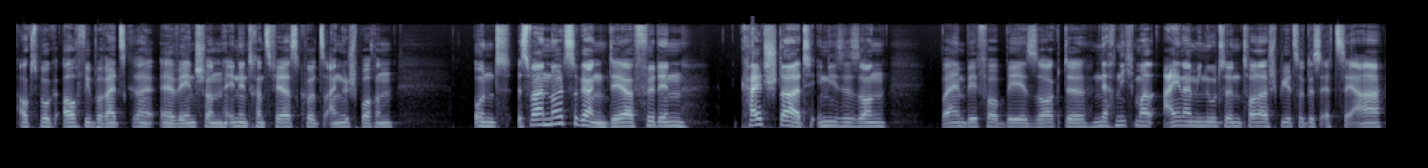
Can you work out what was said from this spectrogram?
Augsburg auch, wie bereits erwähnt, schon in den Transfers kurz angesprochen. Und es war ein Neuzugang, der für den Kaltstart in die Saison beim BVB sorgte. Nach nicht mal einer Minute ein toller Spielzug des FCA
